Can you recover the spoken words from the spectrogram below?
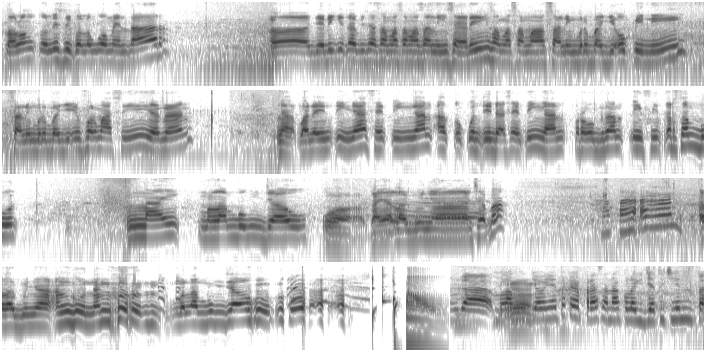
tolong tulis di kolom komentar. Eh, jadi kita bisa sama-sama saling sharing, sama-sama saling berbagi opini, saling berbagi informasi, ya kan? Nah, pada intinya settingan ataupun tidak settingan, program TV tersebut naik melambung jauh. Wah, kayak lagunya siapa? apaan lagunya Anggun, Anggun, melambung jauh. nggak melambung Ya. jauhnya tuh kayak perasaan aku lagi jatuh cinta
